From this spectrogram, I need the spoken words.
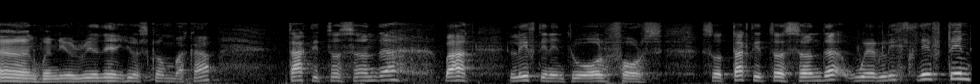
And when you're ready, just come back up. Tuck the toes under, back, lifting into all fours. So toes under, we're lifting,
